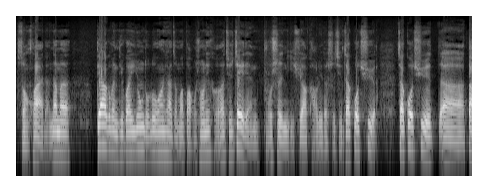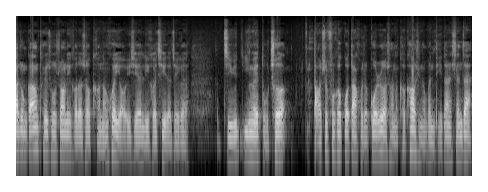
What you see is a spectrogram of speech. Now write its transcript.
损坏的。那么第二个问题，关于拥堵路况下怎么保护双离合，其实这一点不是你需要考虑的事情。在过去，在过去，呃，大众刚推出双离合的时候，可能会有一些离合器的这个基于因为堵车导致负荷过大或者过热上的可靠性的问题，但是现在。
